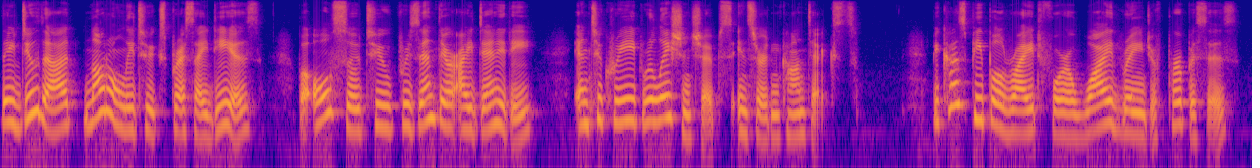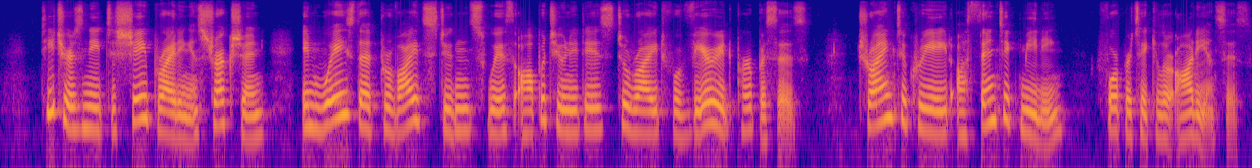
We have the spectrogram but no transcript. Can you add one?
They do that not only to express ideas, but also to present their identity and to create relationships in certain contexts. Because people write for a wide range of purposes, teachers need to shape writing instruction in ways that provide students with opportunities to write for varied purposes, trying to create authentic meaning for particular audiences.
